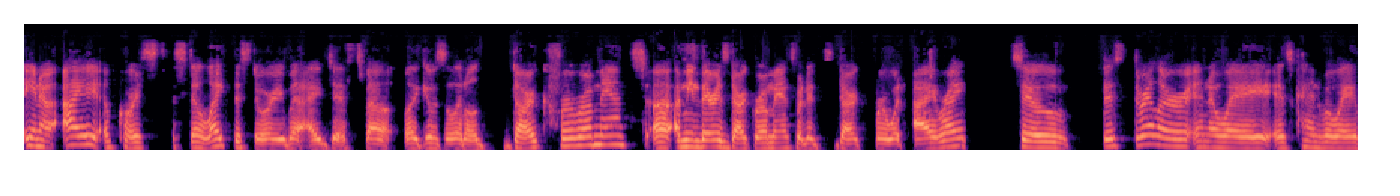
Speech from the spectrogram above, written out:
you know, I of course still like the story, but I just felt like it was a little dark for romance. Uh, I mean, there is dark romance, but it's dark for what I write. So this thriller in a way is kind of a way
